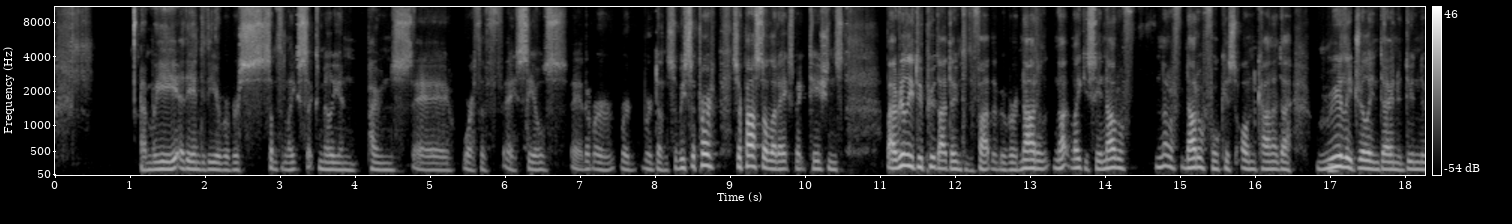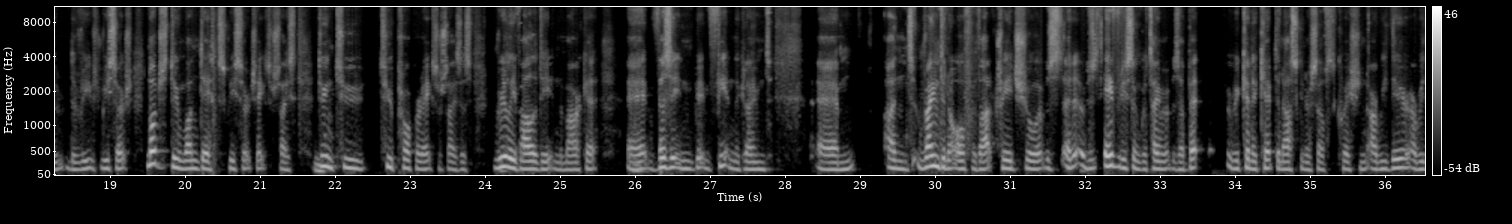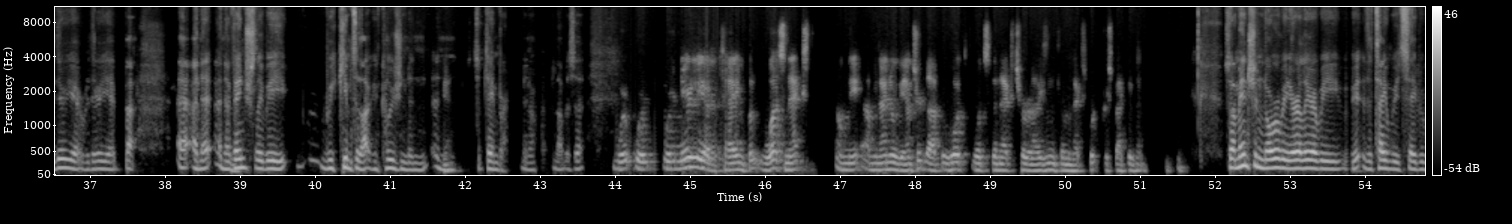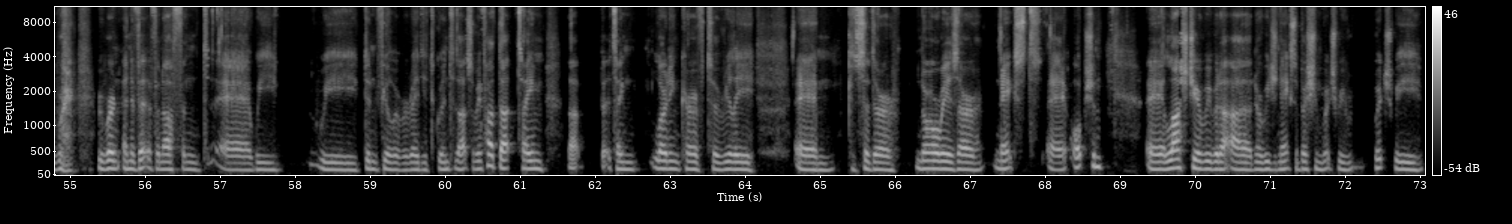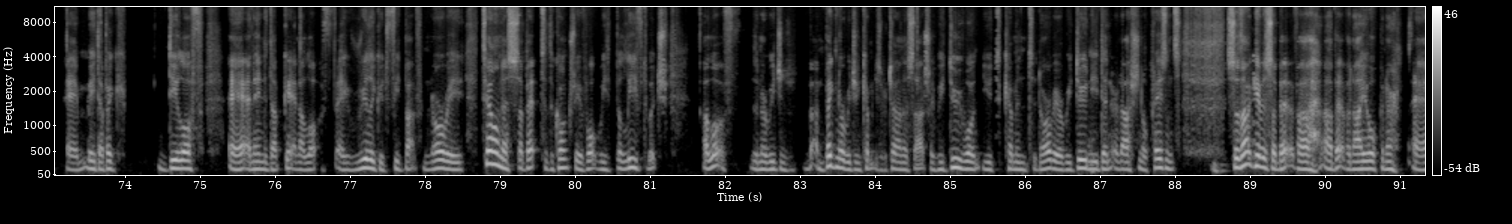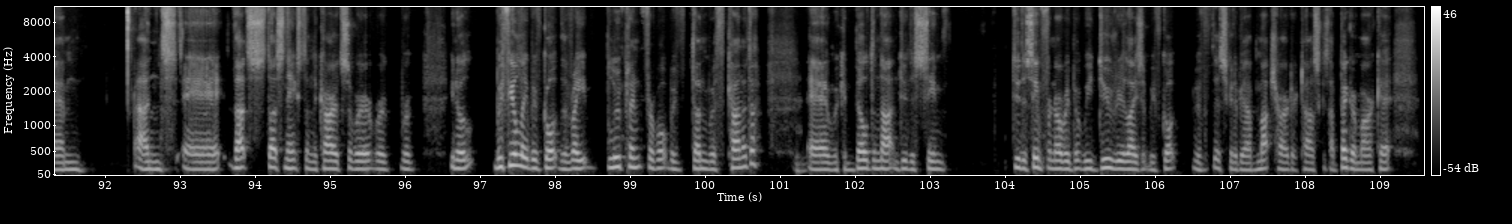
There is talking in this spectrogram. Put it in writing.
And we, at the end of the year, we were something like six million pounds uh, worth of uh, sales uh, that were, were were done. So we super, surpassed all our expectations. But I really do put that down to the fact that we were narrow, not like you say, narrow, narrow, narrow focus on Canada, mm. really drilling down and doing the, the re research, not just doing one desk research exercise, mm. doing two two proper exercises, really validating the market, uh, mm. visiting, getting feet on the ground, um, and rounding it off with that trade show. It was it was every single time it was a bit. We kind of kept on asking ourselves the question: Are we there? Are we there yet? Are we there yet? But uh, and and eventually we we came to that conclusion in, in yeah. September. You know, that was it. We're, we're we're nearly out of time, but what's next? On the, I mean, I know the answer to that, but what what's the next horizon from an export perspective then? So I mentioned Norway earlier. We at the time we'd said we were we weren't innovative enough, and uh, we we didn't feel we were ready to go into that. So we've had that time, that bit of time learning curve to really um, consider Norway as our next uh, option. Uh, last year we were at a Norwegian exhibition, which we which we uh, made a big deal of, uh, and ended up getting a lot of uh, really good feedback from Norway, telling us a bit to the contrary of what we believed, which a lot of the Norwegian and big Norwegian companies were telling us actually we do want you to come into Norway or we do need international presence. Mm-hmm. So that gave us a bit of a, a bit of an eye opener. Um, and uh, that's that's next on the card. So we're we're we're you know we feel like we've got the right blueprint for what we've done with Canada. Mm-hmm. Uh, we can build on that and do the same do the same for Norway, but we do realize that we've got we've, this is going to be a much harder task. It's a bigger market,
